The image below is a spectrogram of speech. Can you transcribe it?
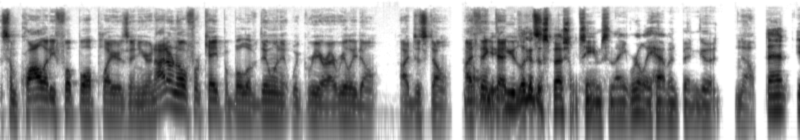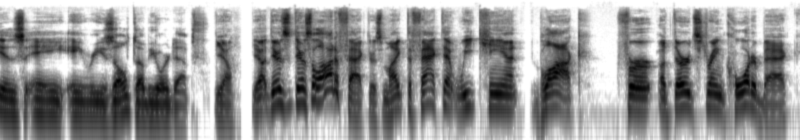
some quality football players in here. And I don't know if we're capable of doing it with Grier. I really don't. I just don't. No, I think you, that you look at the special teams and they really haven't been good. No. That is a a result of your depth. Yeah. Yeah, there's there's a lot of factors, Mike. The fact that we can't block for a third string quarterback,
